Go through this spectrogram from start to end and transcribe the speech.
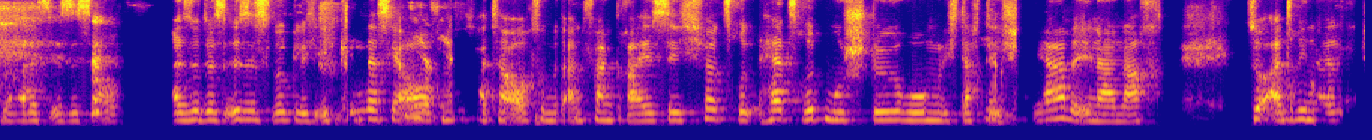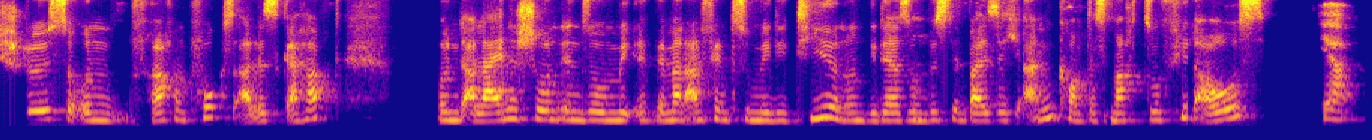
Ja, das ist es auch. Also das ist es wirklich. Ich kenne das ja auch. Ja. Ich hatte auch so mit Anfang 30 Herzrhythmusstörungen. Ich dachte, ja. ich sterbe in der Nacht. So Adrenalinstöße und Frach und Fuchs alles gehabt. Und alleine schon in so, wenn man anfängt zu meditieren und wieder so ein bisschen bei sich ankommt, das macht so viel aus. Ja.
